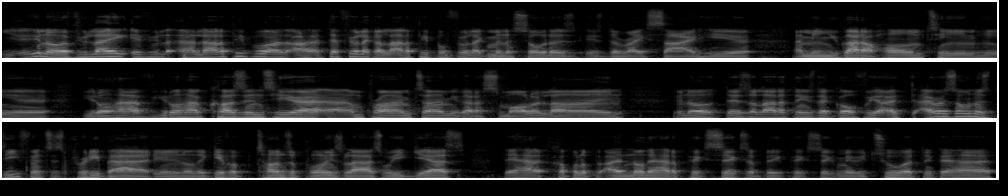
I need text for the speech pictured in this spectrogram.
you, know, if you like, if you a lot of people, I, I feel like a lot of people feel like Minnesota is, is the right side here. I mean, you got a home team here. You don't have you don't have Cousins here on prime time. You got a smaller line. You know, there's a lot of things that go for you. Arizona's defense is pretty bad. You know, they give up tons of points last week. Yes, they had a couple of. I know they had a pick six, a big pick six, maybe two. I think they had.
